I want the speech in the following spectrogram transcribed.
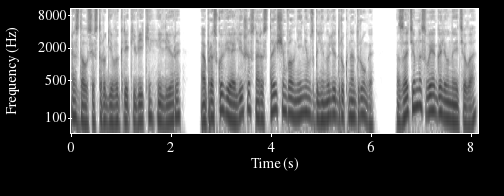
Раздался строгий выкрик Вики и Лиры, а Прасковья и Алиша с нарастающим волнением взглянули друг на друга, затем на свои оголенные тела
